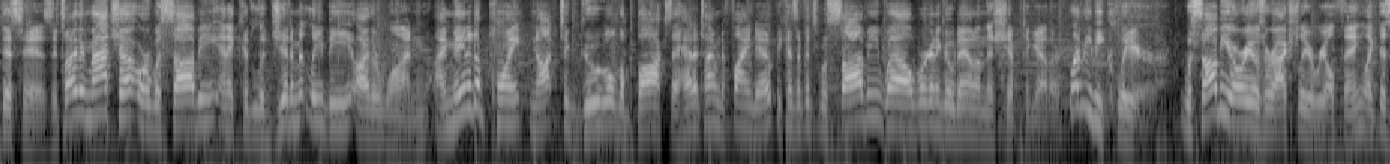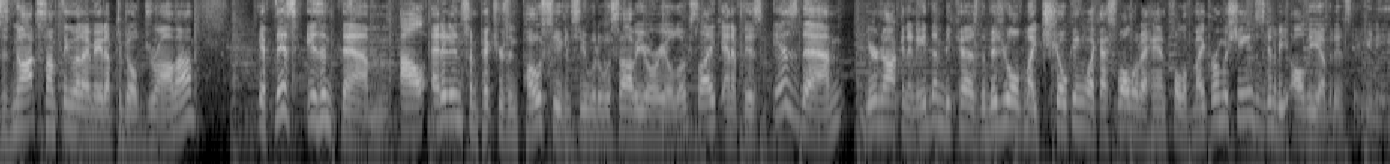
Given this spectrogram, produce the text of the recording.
this is. It's either matcha or wasabi, and it could legitimately be either one. I made it a point not to Google the box ahead of time to find out, because if it's wasabi, well, we're gonna go down on this ship together. Let me be clear. Wasabi Oreos are actually a real thing. Like, this is not something that I made up to build drama. If this isn't them, I'll edit in some pictures and post so you can see what a wasabi Oreo looks like. And if this is them, you're not gonna need them because the visual of my choking like I swallowed a handful of micro machines is gonna be all the evidence that you need.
